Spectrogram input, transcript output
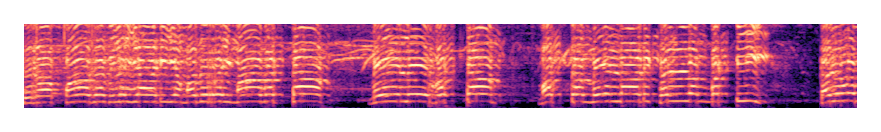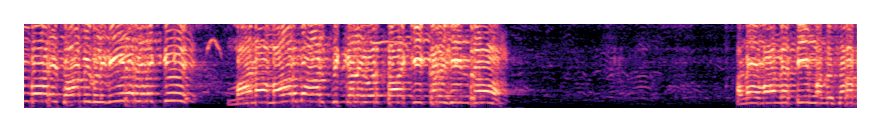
சிறப்பாக விளையாடிய மதுரை மாவட்டம் மேலூர் வட்டம் மத்த மேல்நாடு கல்லம்பட்டி கழுவம்பாரி சாமிகுழி வீரர்களுக்கு மனமார்ந்த வாழ்த்துக்களை உறுத்தாக்கி கல்கின்றோம். அண்ணே வாங்க டீம் வந்து சிறப்பு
